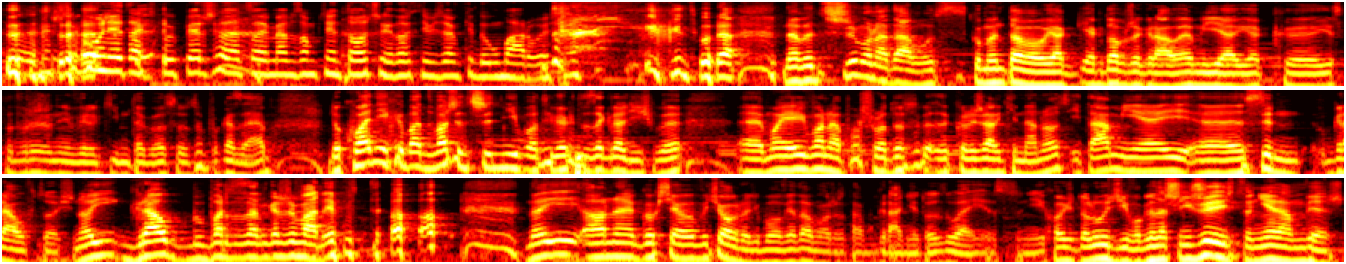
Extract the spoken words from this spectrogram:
Szczególnie tak twój pierwszy, na co ja miałem zamknięte oczy i nawet nie wiedziałem, kiedy umarłeś. Która nawet Szymon Adamus skomentował, jak, jak dobrze grałem i jak, jak e, jest pod wrażeniem wielkim tego, co, co pokazałem. Dokładnie chyba dwa czy trzy dni po tym, jak to zagraliśmy, e, moja Iwona poszła do koleżanki na noc i tam jej e, syn grał w coś. No i grał, był bardzo zaangażowany w to. No i one go chciały wyciągnąć, bo wiadomo, że tam granie to złe jest, co nie? Chodź do ludzi, w ogóle zacznij żyć, co nie tam, wiesz,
